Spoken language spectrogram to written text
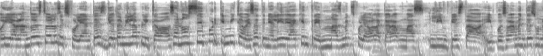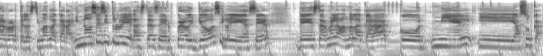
Oye, hablando de esto de los exfoliantes, yo también lo aplicaba. O sea, no sé por qué en mi cabeza tenía la idea que entre más me exfoliaba la cara, más limpia estaba. Y pues obviamente es un error, te lastimas la cara. Y no sé si tú lo llegaste a hacer, pero yo sí lo llegué a hacer de estarme lavando la cara con miel y azúcar.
